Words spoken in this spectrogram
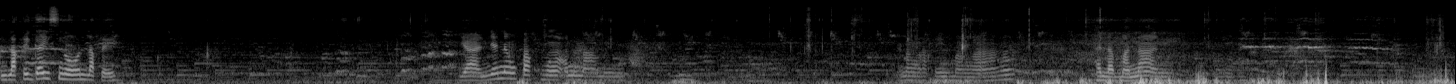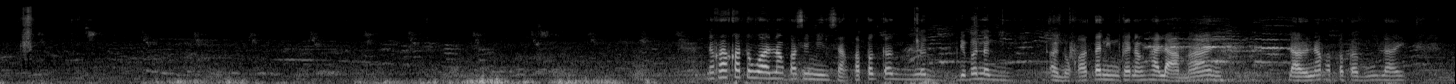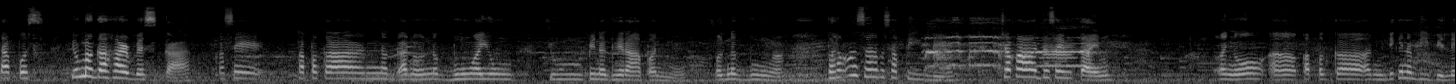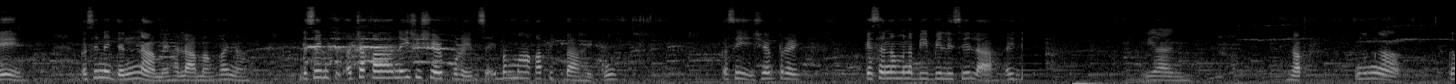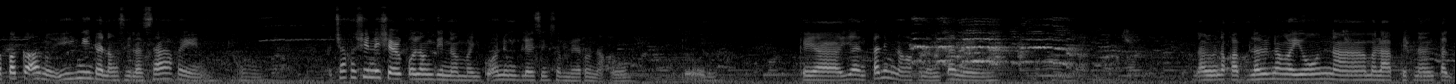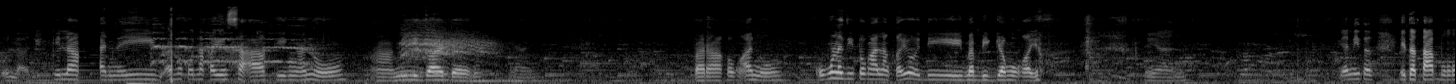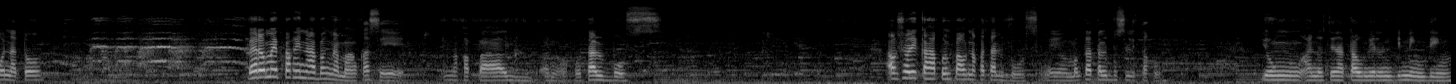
Ang laki guys, no? Ang laki. Yan, yan ang pak mga ano namin ng aking mga halamanan. Nakakatuwa lang kasi minsan kapag nag, 'di ba nag ano ka tanim ka ng halaman lalo na kapag kagulay. Tapos yung mag-harvest ka kasi kapag ka nag ano nagbunga yung yung pinaghirapan mo, pag nagbunga, parang ang sarap sa pili. Tsaka at the same time, ano, ah, kapag ka, ano, hindi ka nabibili. Kasi nandiyan na, may halaman ka na. The same, at saka naisi-share ko rin sa ibang mga kapitbahay ko. Kasi, syempre, kesa naman nabibili sila, ay, yan. Nap, yun nga, kapag ka, ano, ihingi na lang sila sa akin. Oh. At saka, sinishare ko lang din naman kung anong blessings na meron ako. Yun. Kaya, yan, tanim lang ako ng tanim. Lalo na, lalo na ngayon na malapit na ang tag-ulan. Kailangan ay ano ko na kayo sa aking ano, ah, mini garden. Yan. Para kung ano, kung wala dito nga lang kayo, di mabigyan ko kayo. Ayan. Yan, ita- itatapon ko na to. Pero may pakinabang naman kasi nakapag, ano ako, talbos. Actually, kahapon pa ako nakatalbos. Ngayon, magtatalbos ulit ako yung ano tinatawag nilang dinding.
